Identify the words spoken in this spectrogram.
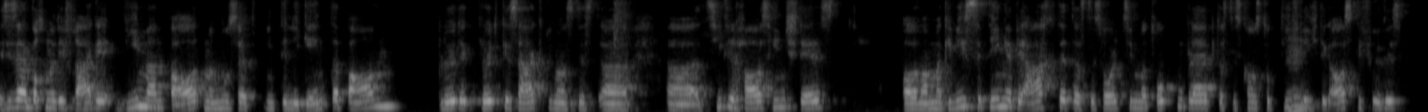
es ist einfach nur die Frage, wie man baut. Man muss halt intelligenter bauen, blöd, blöd gesagt, wie man das äh, äh, Ziegelhaus hinstellst. Aber wenn man gewisse Dinge beachtet, dass das Holz immer trocken bleibt, dass das konstruktiv mhm. richtig ausgeführt ist,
